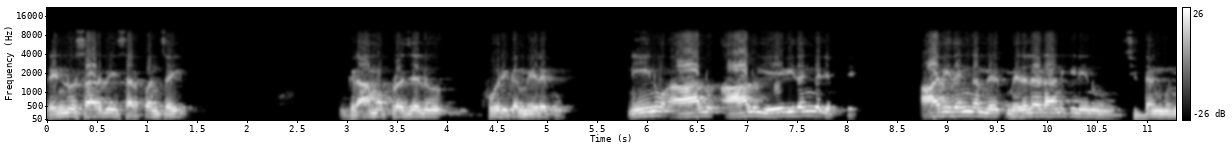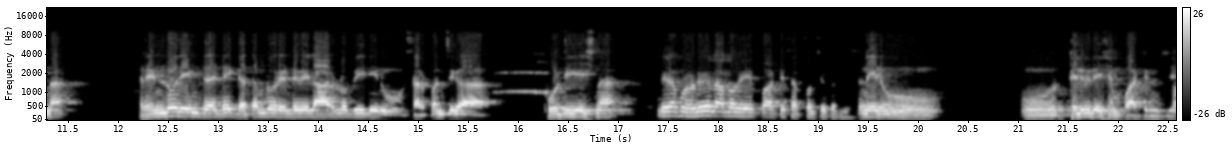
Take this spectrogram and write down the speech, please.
రెండోసారి మీ సర్పంచ్ అయి గ్రామ ప్రజలు కోరిక మేరకు నేను ఆలు ఆలు ఏ విధంగా చెప్తే ఆ విధంగా మె మెదలడానికి నేను సిద్ధంగా ఉన్నా రెండోది ఏమిటంటే గతంలో రెండు వేల ఆరులో బి నేను సర్పంచ్గా పోటీ చేసిన మీరు అప్పుడు రెండు వేల ఆరులో ఏ పార్టీ సర్పంచ్? నేను తెలుగుదేశం పార్టీ నుంచి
